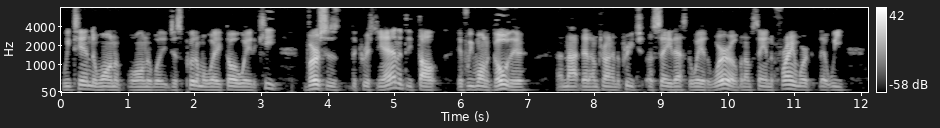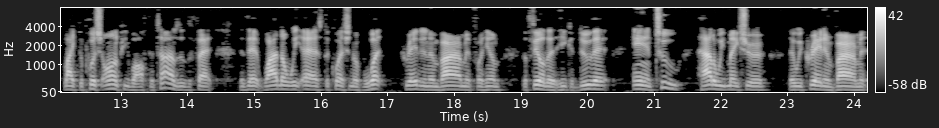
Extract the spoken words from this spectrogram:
we tend to want to want to just put them away, throw away the key, versus the Christianity thought. If we want to go there, uh, not that I'm trying to preach or say that's the way of the world, but I'm saying the framework that we like to push on people oftentimes is the fact that why don't we ask the question of what created an environment for him to feel that he could do that, and two, how do we make sure that we create an environment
